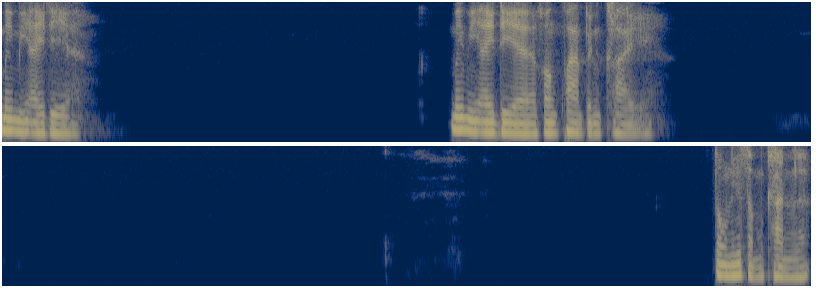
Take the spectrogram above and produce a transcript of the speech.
ไม่มีไอเดีย ไม่มีไอเดียของความเป็นใคร ตรงนี้สำคัญแล้ว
